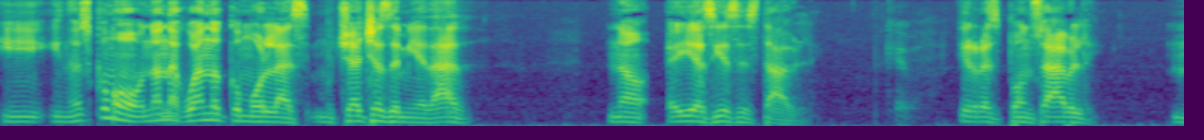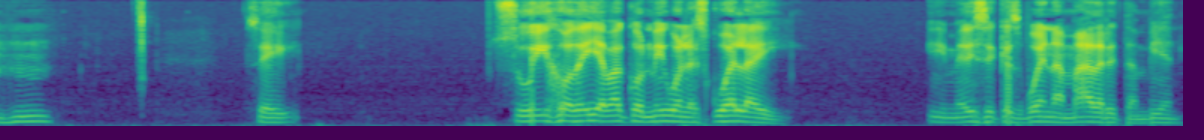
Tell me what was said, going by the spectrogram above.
y, y no es como, no anda jugando como las muchachas de mi edad. No, ella sí es estable. Irresponsable. Sí. Su hijo de ella va conmigo en la escuela y, y me dice que es buena madre también.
